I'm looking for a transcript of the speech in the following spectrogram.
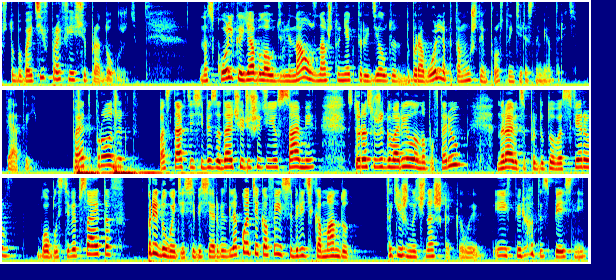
чтобы войти в профессию, продолжить. Насколько я была удивлена, узнав, что некоторые делают это добровольно, потому что им просто интересно менторить. Пятый. Pet Project. Поставьте себе задачу решить ее сами. Сто раз уже говорила, но повторю. Нравится продуктовая сфера в области веб-сайтов. Придумайте себе сервис для котиков и соберите команду таких же начинаешь, как и вы. И вперед из песней.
